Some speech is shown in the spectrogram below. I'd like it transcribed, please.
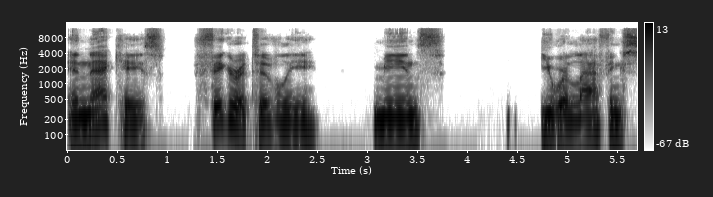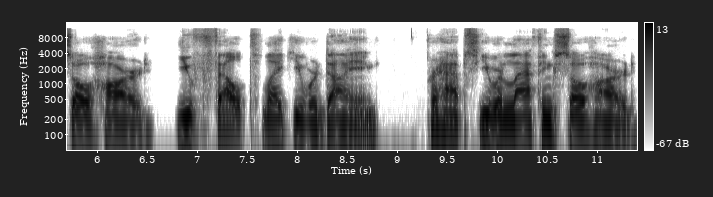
In that case, figuratively means you were laughing so hard, you felt like you were dying. Perhaps you were laughing so hard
